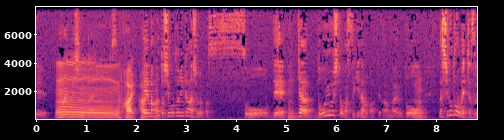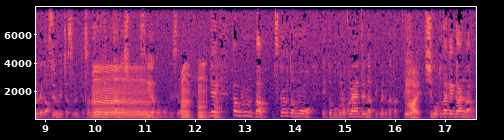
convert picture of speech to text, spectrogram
てう言われて死にたいんですよ。ーん。はい、はい。で、まあ、はい。こと仕事に関してはやっぱそうで、うん。じゃあどういう人が素敵なのかって考えると、うん。仕事をめっちゃするけど遊びもめっちゃするってその両極端な人が好きだと思うんですよ。でうん多分、まあ、少なくとも、えっと、僕のクライアントになってくれる方って、はい。仕事だけガンガンっ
